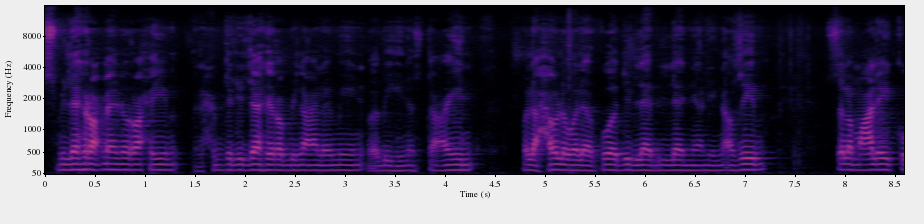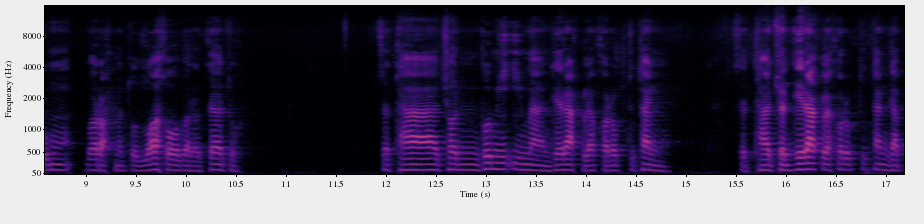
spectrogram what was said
بسم الله الرحمن الرحيم الحمد لله رب العالمين وبه نستعين ولا حول ولا قوة إلا بالله العلي العظيم السلام عليكم ورحمة الله وبركاته ศรัทธาชนผู้มีอีหมานที่รักและเคารพทุกท่านศรัทธาชนที่รักและเคารพทุกท่านครับ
